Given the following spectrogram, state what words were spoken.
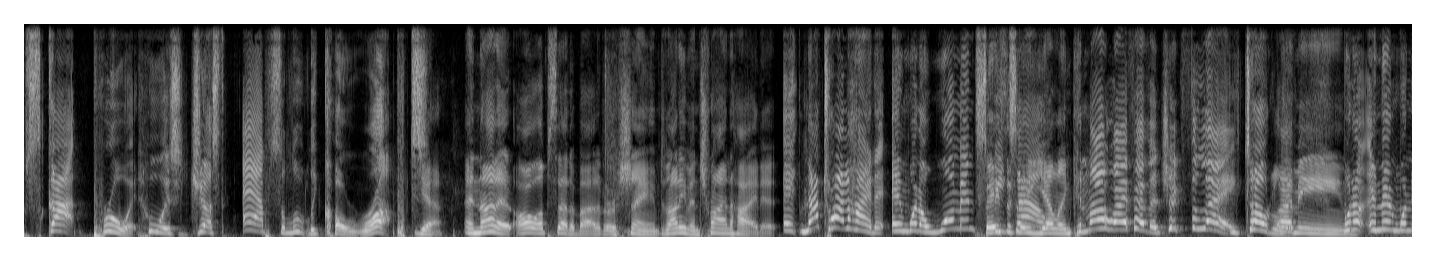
scott pruitt who is just absolutely corrupt Yeah. And not at all upset about it or ashamed, not even trying to hide it. Eh, not trying to hide it and when a woman speaks Basically out yelling, Can my wife have a Chick fil A? Totally. I mean, When a- and then when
